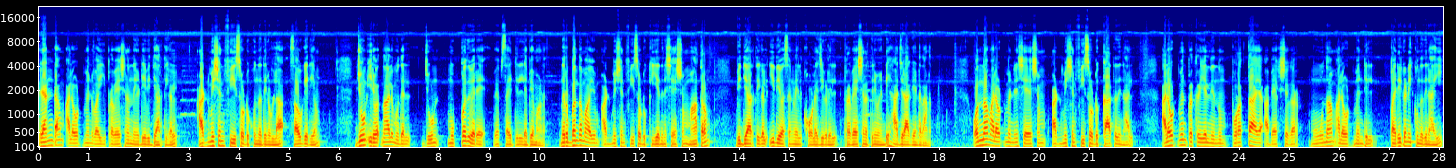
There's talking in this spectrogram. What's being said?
രണ്ടാം അലോട്ട്മെന്റ് വഴി പ്രവേശനം നേടിയ വിദ്യാർത്ഥികൾ അഡ്മിഷൻ ഫീസ് ഒടുക്കുന്നതിനുള്ള സൗകര്യം ജൂൺ ഇരുപത്തിനാല് മുതൽ ജൂൺ മുപ്പത് വരെ വെബ്സൈറ്റിൽ ലഭ്യമാണ്. നിർബന്ധമായും അഡ്മിഷൻ ഫീസ് ഒടുക്കിയതിന് ശേഷം മാത്രം വിദ്യാർത്ഥികൾ ഈ ദിവസങ്ങളിൽ കോളേജുകളിൽ പ്രവേശനത്തിന് വേണ്ടി ഹാജരാകേണ്ടതാണ്. ഒന്നാം അലോട്ട്മെന്റിന് ശേഷം അഡ്മിഷൻ ഫീസ് ഒടുക്കാത്തതിനാൽ അലോട്ട്മെന്റ് പ്രക്രിയയിൽ നിന്നും പുറത്തായ അപേക്ഷകർ മൂന്നാം അലോട്ട്മെന്റിൽ പരിഗണിക്കുന്നതിനായി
